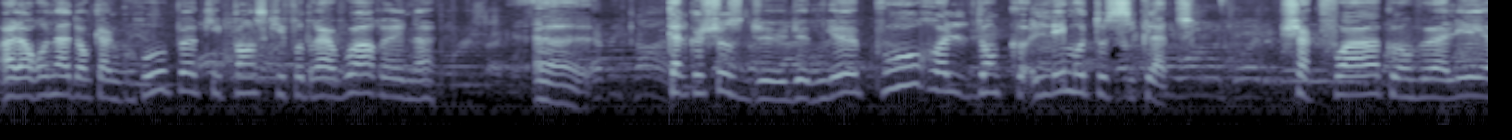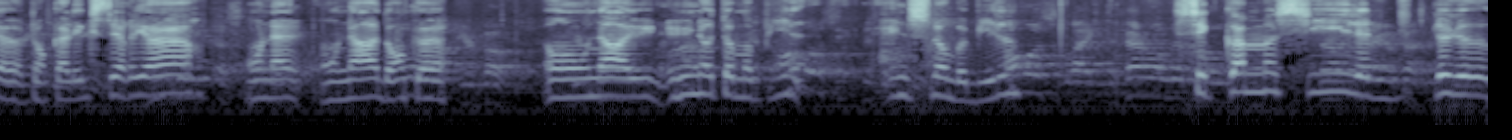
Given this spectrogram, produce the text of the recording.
Alors, on a donc un groupe qui pense qu'il faudrait avoir euh, quelque chose de, mieux pour donc les motocyclettes. Chaque fois qu'on veut aller euh, donc à l'extérieur, on a, on a donc euh, on a une, une automobile, une snowmobile c'est comme si le,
